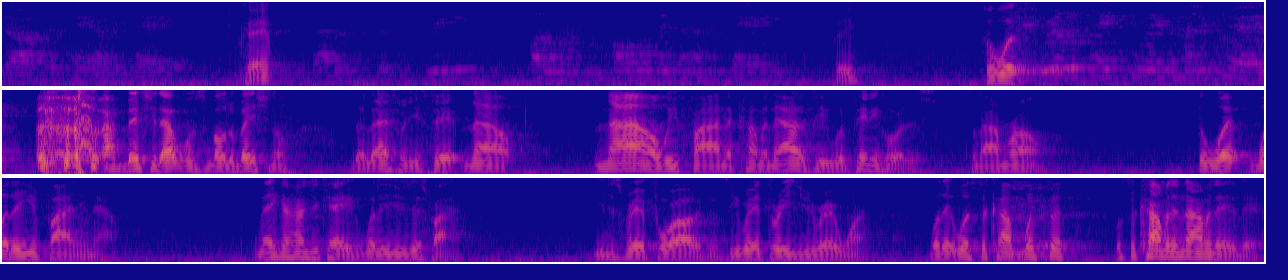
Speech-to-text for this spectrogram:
jobs that pay 100K. Okay. Without a degree, how to work from home and make 100K. See? So what's It really takes to make 100K. I bet you that was motivational. The last one you said. Now, now we find a commonality with penny hoarders. So now I'm wrong. So what what are you finding now? Make 100k. What did you just find? You just read four articles. You read three. You read one. What what's the com, what's the what's the common denominator there?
